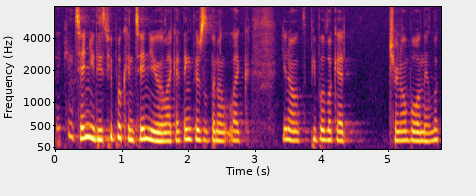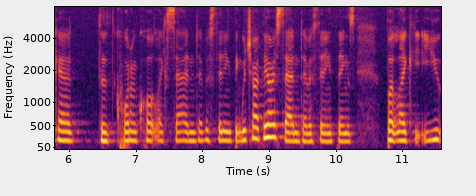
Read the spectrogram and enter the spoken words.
they continue these people continue like i think there's been a like you know people look at chernobyl and they look at the quote unquote like sad and devastating thing which are they are sad and devastating things but like you,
